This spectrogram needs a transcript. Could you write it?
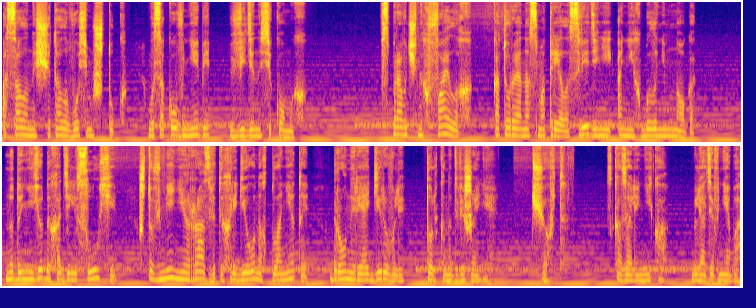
Асала насчитала восемь штук, высоко в небе в виде насекомых. В справочных файлах, которые она смотрела, сведений о них было немного — но до нее доходили слухи, что в менее развитых регионах планеты дроны реагировали только на движение. «Черт», — сказали Нико, глядя в небо.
